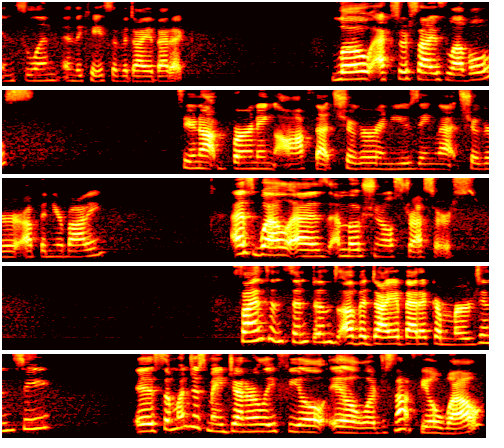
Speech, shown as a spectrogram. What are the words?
insulin in the case of a diabetic. Low exercise levels, so you're not burning off that sugar and using that sugar up in your body, as well as emotional stressors. Signs and symptoms of a diabetic emergency is someone just may generally feel ill or just not feel well.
